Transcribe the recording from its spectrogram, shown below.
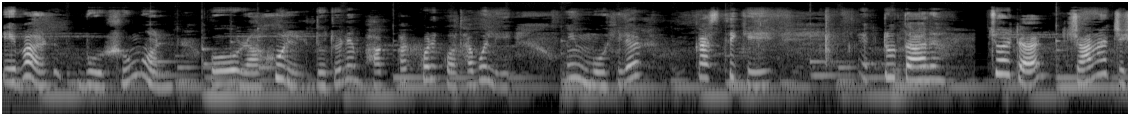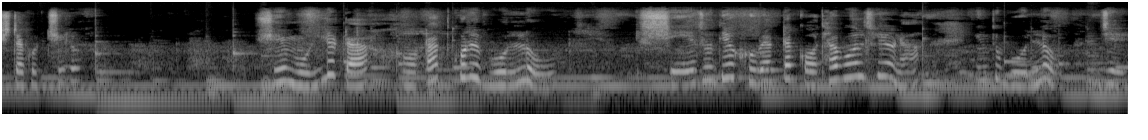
এবার বসুমন ও রাহুল দুজনে ভাগ ভাগ করে কথা বলে ওই মহিলার কাছ থেকে একটু তার চয়টা জানার চেষ্টা করছিল। সে মহিলাটা হঠাৎ করে বলল, সে যদিও খুব একটা কথা বলছিল না, কিন্তু বলল যে,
